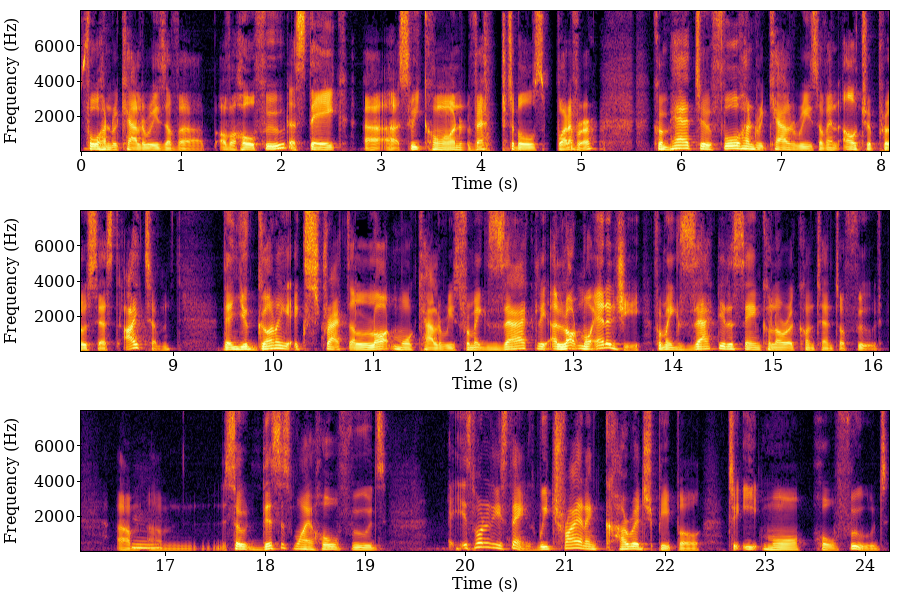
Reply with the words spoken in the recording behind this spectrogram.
400 calories of a of a whole food, a steak, uh, a sweet corn, vegetables, whatever, compared to 400 calories of an ultra processed item, then you're gonna extract a lot more calories from exactly a lot more energy from exactly the same caloric content of food. Um, mm. um, so this is why whole foods it's one of these things. We try and encourage people to eat more whole foods,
